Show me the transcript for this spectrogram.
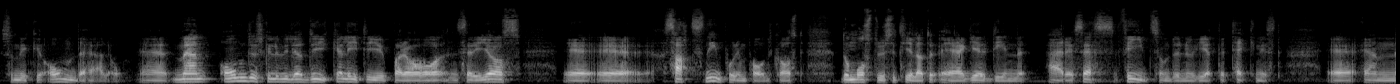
så mycket om det här då. Eh, men om du skulle vilja dyka lite djupare och ha en seriös eh, satsning på din podcast då måste du se till att du äger din RSS-feed som det nu heter tekniskt. En,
